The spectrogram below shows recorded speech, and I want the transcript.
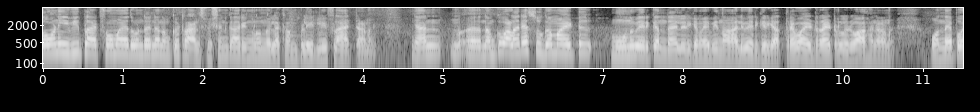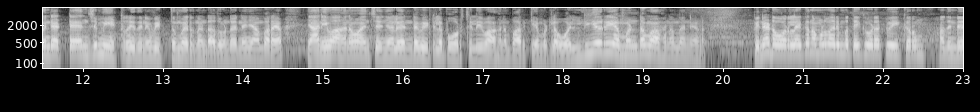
ബോൺ ഇ വി പ്ലാറ്റ്ഫോം ആയതുകൊണ്ട് തന്നെ നമുക്ക് ട്രാൻസ്മിഷൻ കാര്യങ്ങളൊന്നുമില്ല. കംപ്ലീറ്റ്ലി ഫ്ലാറ്റ് ആണ്. ഞാൻ നമുക്ക് വളരെ സുഖമായിട്ട് മൂന്ന് പേർക്ക് എന്തായാലും ഇരിക്കാം. മേ ബി നാല് പേർക്ക് ഇരിക്കാം. അത്ര വൈഡർ ആയിട്ടുള്ളൊരു വാഹനമാണ്. ഒന്നേ പോയിന്റ് എട്ട് അഞ്ച് മീറ്റർ ഇതിന് വിട്ടും വരുന്നുണ്ട്. അതുകൊണ്ട് തന്നെ ഞാൻ പറയാം ഞാൻ ഈ വാഹനം വാങ്ങിച്ചു കഴിഞ്ഞാൽ എന്റെ വീട്ടിലെ പോർച്ചിൽ ഈ വാഹനം പാർക്ക് ചെയ്യാൻ പറ്റില്ല. വലിയൊരു എമണ്ട വാഹനം തന്നെയാണ്. പിന്നെ ഡോറിലേക്ക് നമ്മൾ വരുമ്പോഴത്തേക്ക് ഇവിടെ ട്വീക്കറും അതിന്റെ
